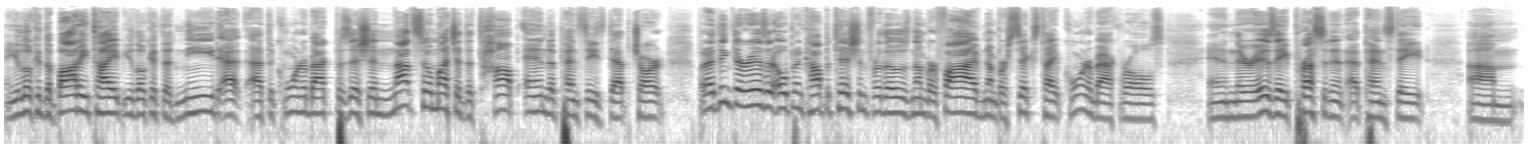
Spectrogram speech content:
And you look at the body type, you look at the need at, at the cornerback position, not so much at the top end of Penn State's depth chart, but I think there is an open competition for those number five, number six type cornerback roles. And there is a precedent at Penn State um,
